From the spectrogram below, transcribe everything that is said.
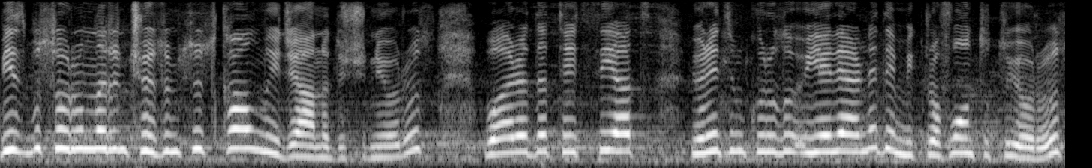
Biz bu sorunların çözümsüz kalmayacağını düşünüyoruz. Bu arada Tetsiyat Yönetim Kurulu üyelerine de mikrofon tutuyoruz.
